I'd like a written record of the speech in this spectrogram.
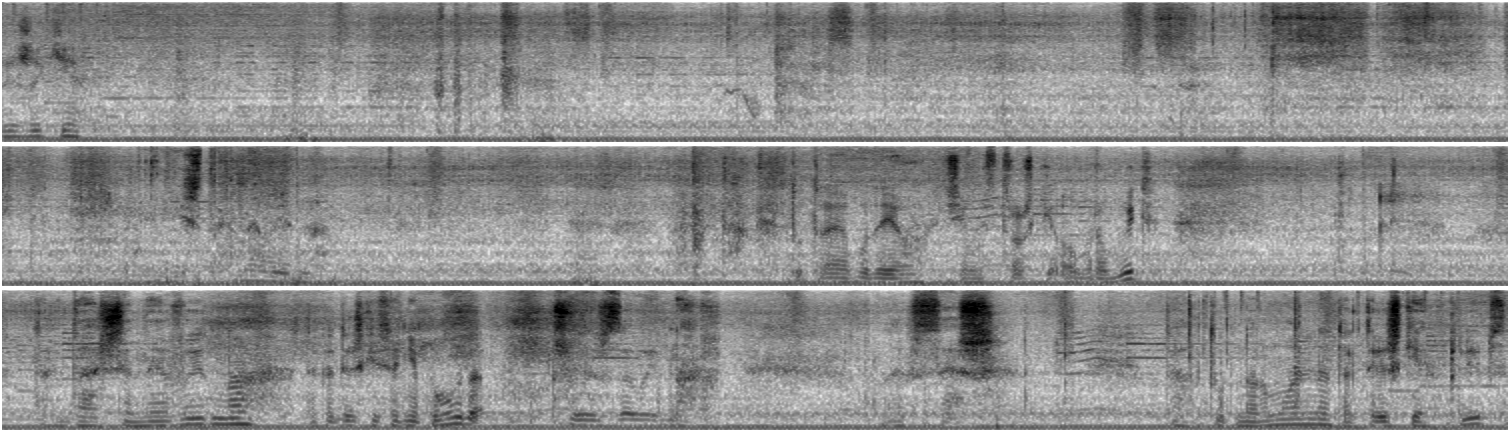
рижики. Треба буде його чимось трошки обробити. Далі не видно. Така трішки сьогодні погода, що не все видно. Але все ж. Так, тут нормально, так трішки кліпси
